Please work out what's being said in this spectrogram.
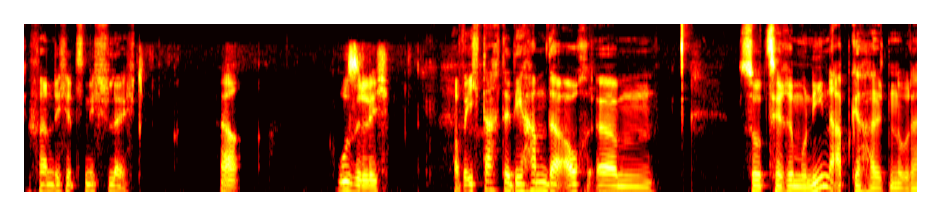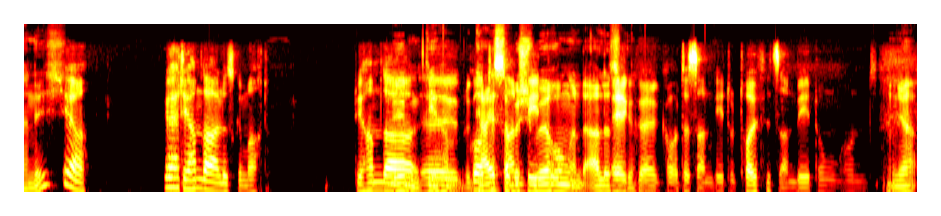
Die fand ich jetzt nicht schlecht. Ja. Gruselig. Aber ich dachte, die haben da auch ähm, so Zeremonien abgehalten, oder nicht? Ja. Ja, die haben da alles gemacht. Die haben da Eben, die äh, haben Geisterbeschwörung und alles. äh, Gottesanbetung, Teufelsanbetung und Ja,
